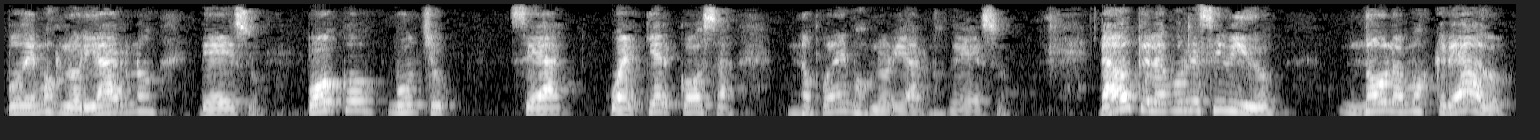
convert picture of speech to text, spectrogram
podemos gloriarnos de eso. Poco, mucho, sea cualquier cosa, no podemos gloriarnos de eso. Dado que lo hemos recibido, no lo hemos creado,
